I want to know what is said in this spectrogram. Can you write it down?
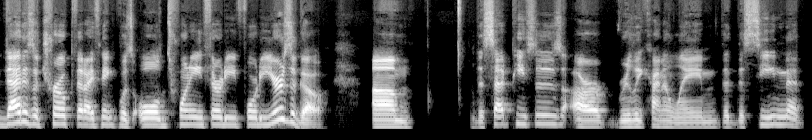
that is a trope that I think was old 20, 30, 40 years ago. Um, the set pieces are really kind of lame. The, the scene that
